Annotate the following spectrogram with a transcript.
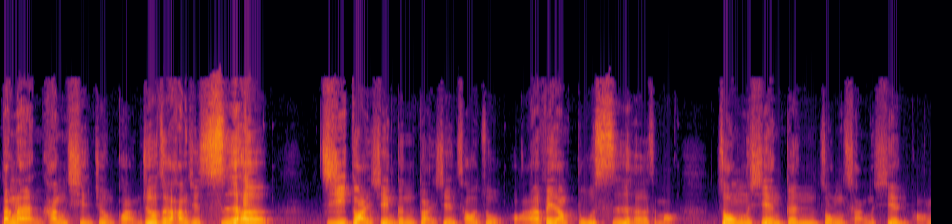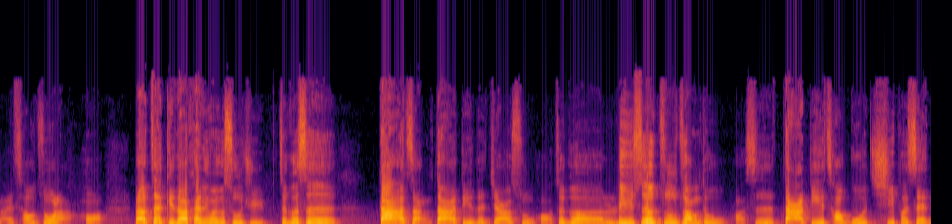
当然行情就很快。我们就说这个行情适合极短线跟短线操作，好，那非常不适合什么中线跟中长线，好来操作啦，哈。那再给大家看另外一个数据，这个是大涨大跌的加速，哈，这个绿色柱状图，啊，是大跌超过七 percent。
